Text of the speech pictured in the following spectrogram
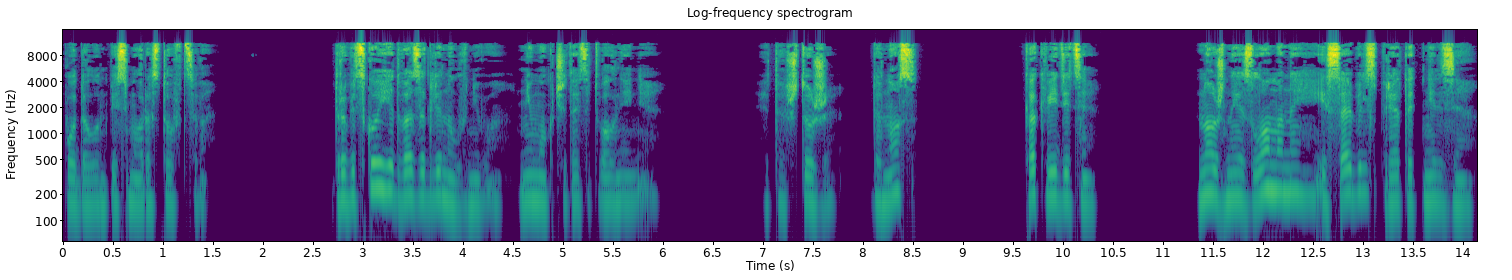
Подал он письмо Ростовцева. Трубецкой едва заглянул в него, не мог читать от волнения. Это что же, донос? Как видите, ножны изломаны, и сабель спрятать нельзя.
